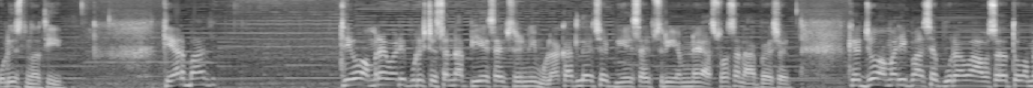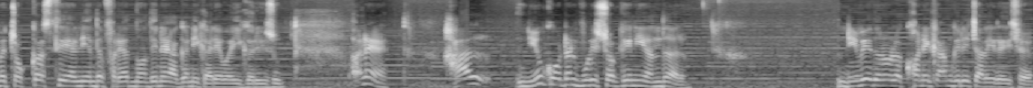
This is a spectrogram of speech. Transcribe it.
પોલીસ નથી. ત્યારબાદ તેઓ અમરાઈવાડી પોલીસ સ્ટેશનના પીઆઈ સાહેબશ્રીની મુલાકાત લે છે. પીઆઈ સાહેબશ્રી એમને આશ્વાસન આપે છે કે જો અમારી પાસે પુરાવા આવશે તો અમે ચોક્કસથી એની અંદર ફરિયાદ નોંધીને આગળની કાર્યવાહી કરીશું. અને હાલ ન્યૂ કોટન પોલીસ ચોકીની અંદર નિવેદનો લખવાની કામગીરી ચાલી રહી છે.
